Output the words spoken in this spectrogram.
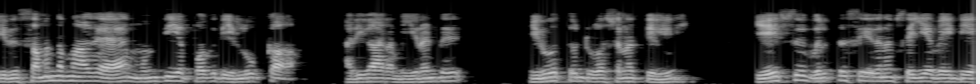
இது சம்பந்தமாக முந்திய பகுதி லூக்கா அதிகாரம் இரண்டு இருபத்தொன்று வசனத்தில் இயேசு விருத்த சேதனம் செய்ய வேண்டிய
